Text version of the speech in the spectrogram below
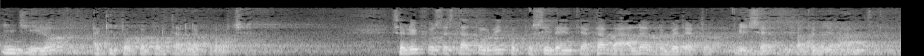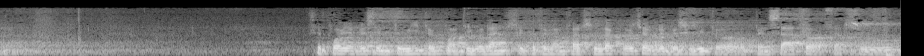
in giro a chi tocca portare la croce. Se lui fosse stato un ricco possidente a cavallo avrebbe detto mi serve, fatevi avanti. Se poi avesse intuito quanti guadagni si potevano fare sulla croce avrebbe subito pensato a far su,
